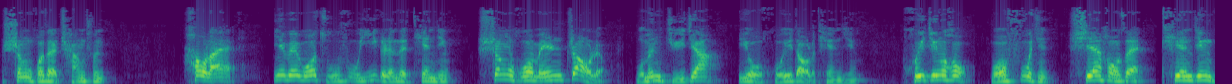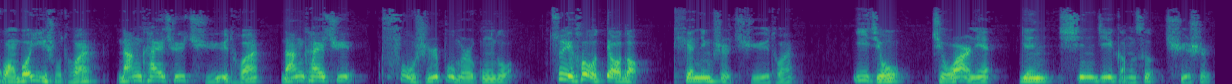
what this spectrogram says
生活在长春。后来因为我祖父一个人在天津生活没人照料，我们举家又回到了天津。回京后，我父亲先后在天津广播艺术团、南开区曲艺团、南开区。副食部门工作，最后调到天津市曲艺团。一九九二年因心肌梗塞去世。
